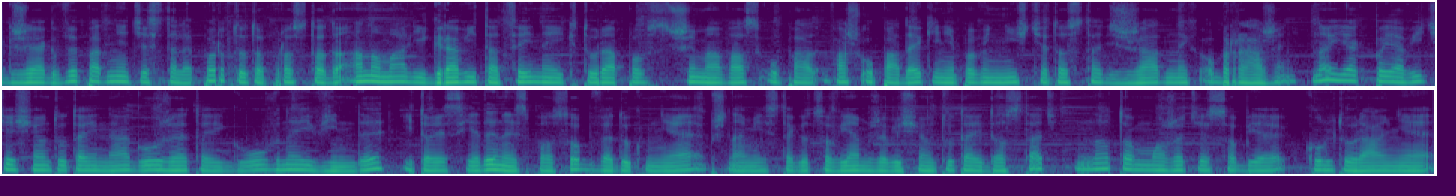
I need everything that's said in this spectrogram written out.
Także jak wypadniecie z teleportu, to prosto do anomalii grawitacyjnej, która powstrzyma was upa wasz upadek i nie powinniście dostać żadnych obrażeń. No i jak pojawicie się tutaj na górze tej głównej windy, i to jest jedyny sposób, według mnie, przynajmniej z tego co wiem, żeby się tutaj dostać, no to możecie sobie kulturalnie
